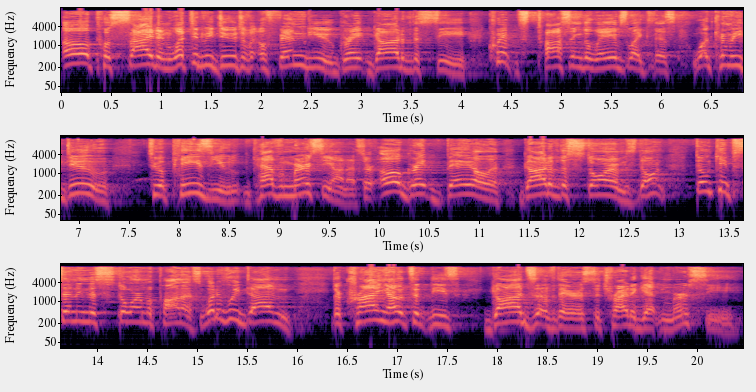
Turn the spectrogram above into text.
oh, Poseidon, what did we do to offend you, great God of the sea? Quit tossing the waves like this. What can we do? to appease you. Have mercy on us. Or, oh, great Baal, God of the storms, don't, don't keep sending this storm upon us. What have we done? They're crying out to these gods of theirs to try to get mercy.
